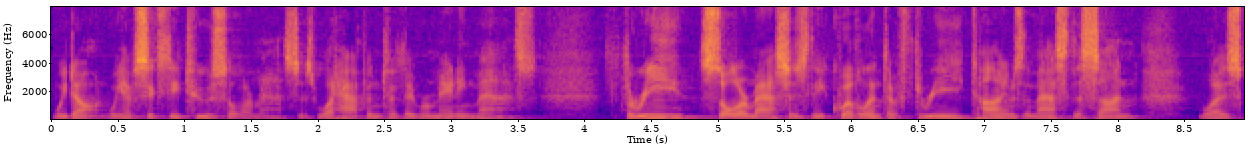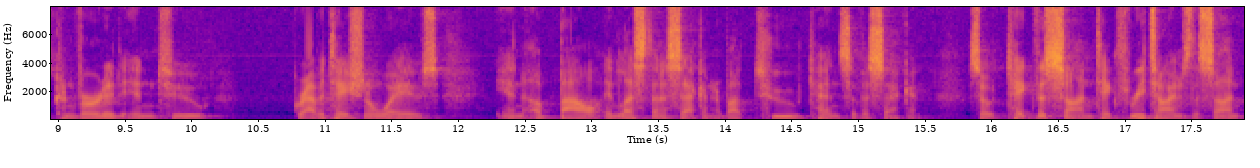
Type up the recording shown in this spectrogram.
We don't. We have 62 solar masses. What happened to the remaining mass? Three solar masses, the equivalent of three times the mass of the sun, was converted into gravitational waves in about in less than a second, about two tenths of a second. So take the sun, take three times the sun,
